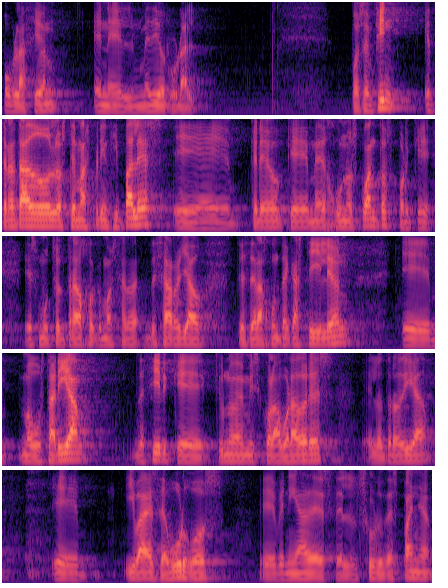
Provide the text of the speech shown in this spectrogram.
población en el medio rural. Pues en fin, he tratado los temas principales, eh, creo que me dejo unos cuantos porque es mucho el trabajo que hemos desarrollado desde la Junta de Castilla y León. Eh, me gustaría decir que, uno de mis colaboradores el otro día eh, iba desde Burgos, venía desde el sur de España,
